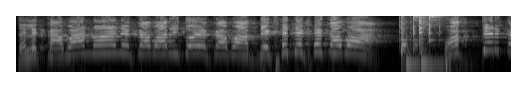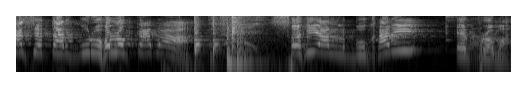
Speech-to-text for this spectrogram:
তাহলে কাবা নয়নে কাবা হৃদয়ে কাবা দেখে দেখে কাবা। ভক্তের কাছে তার গুরু হলো কাবা। সহিয়াল বুখারি এর প্রমাণ।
